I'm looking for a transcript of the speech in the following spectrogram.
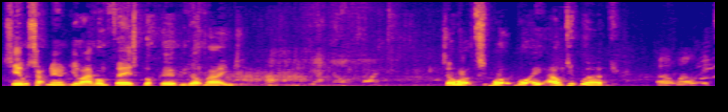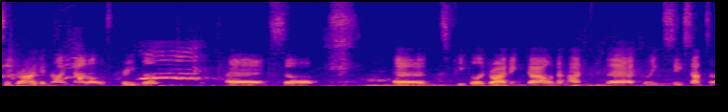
see what's happening. You're live on Facebook, I hope you don't mind. Oh, yeah, no, it's fine. So what's what what how's it work? Uh, well, it's a driving right now that was pre-booked. Uh, so uh, people are driving down and they're coming to see Santa.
